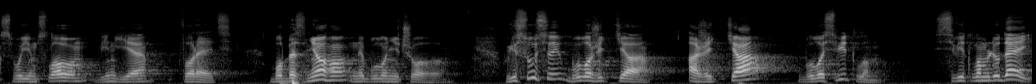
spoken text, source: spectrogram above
своїм словом, Він є Творець, бо без нього не було нічого. В Ісусі було життя, а життя було світлом, світлом людей.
